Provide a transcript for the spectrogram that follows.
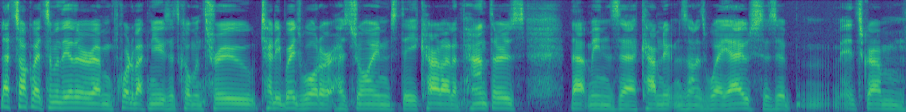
Let's talk about some of the other um, quarterback news that's coming through. Teddy Bridgewater has joined the Carolina Panthers. That means uh, Cam Newton's on his way out. There's a mm, Instagram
